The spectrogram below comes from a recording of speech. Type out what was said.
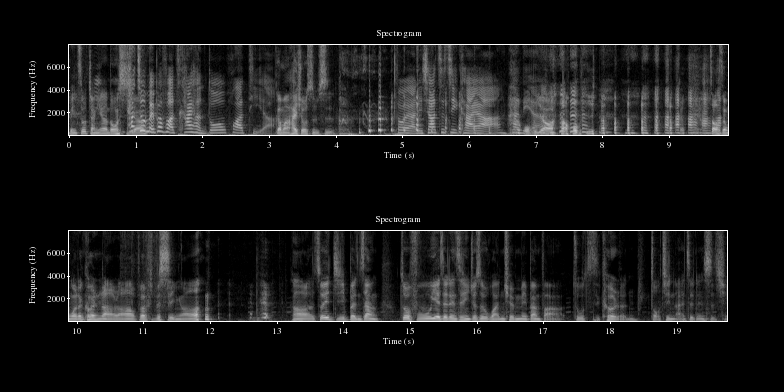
每次都讲一样的东西啊。他就没办法开很多话题啊。干嘛害羞是不是？对啊，你下次自己开啊，看你啊。我不要啊，我不要，造成我的困扰了，不不行哦。好，所以基本上。做服务业这件事情，就是完全没办法阻止客人走进来这件事情。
